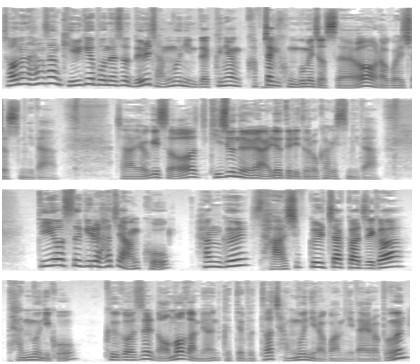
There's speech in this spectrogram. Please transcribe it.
저는 항상 길게 보내서 늘 장문인데 그냥 갑자기 궁금해졌어요. 라고 해주셨습니다. 자, 여기서 기준을 알려드리도록 하겠습니다. 띄어쓰기를 하지 않고 한글 40글자까지가 단문이고 그것을 넘어가면 그때부터 장문이라고 합니다, 여러분.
